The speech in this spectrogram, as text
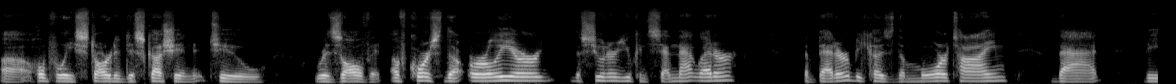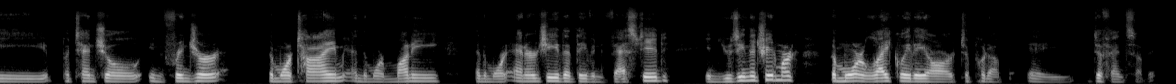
uh, hopefully start a discussion to resolve it. Of course, the earlier, the sooner you can send that letter, the better because the more time that the potential infringer, the more time and the more money and the more energy that they've invested in using the trademark, the more likely they are to put up a defense of it.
